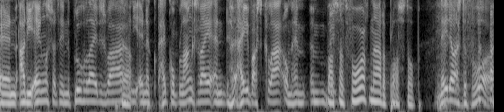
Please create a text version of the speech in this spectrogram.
En Adi Engels zat in de ploegleiderswagen. Ja. Die- En hij komt langs rijden en hij was klaar om hem... Een Was dat voor of na de plasstop? Nee, dat was ervoor.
